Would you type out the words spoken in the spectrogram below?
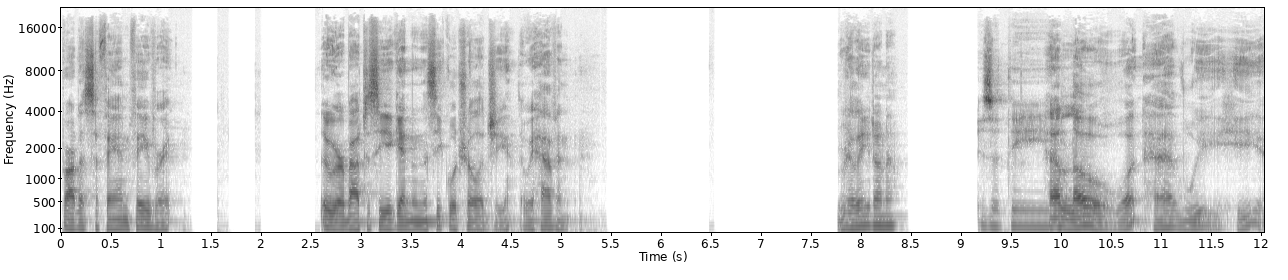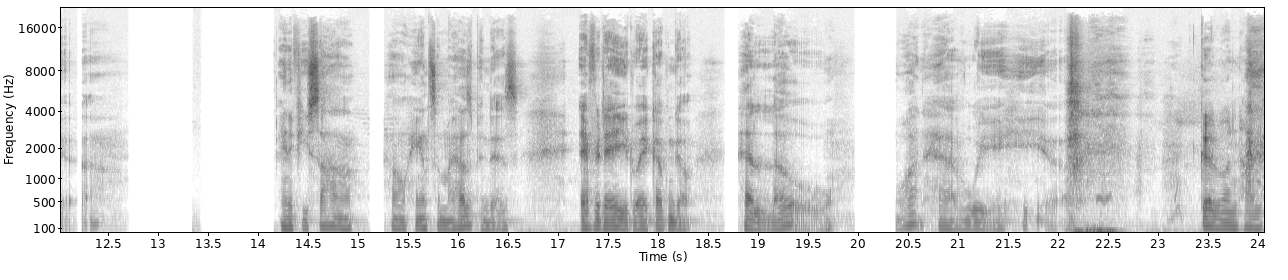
brought us a fan favorite that we were about to see again in the sequel trilogy that we haven't. Really? You don't know? Is it the Hello, what have we here? And if you saw how handsome my husband is, every day you'd wake up and go, Hello, what have we here? good one, hon?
